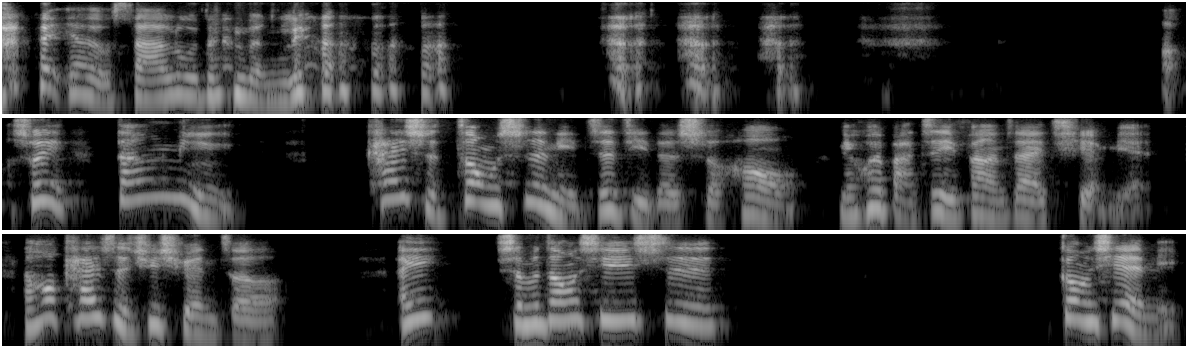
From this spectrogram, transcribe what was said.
要有杀戮的能量，所以当你开始重视你自己的时候，你会把自己放在前面，然后开始去选择，哎，什么东西是贡献你，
